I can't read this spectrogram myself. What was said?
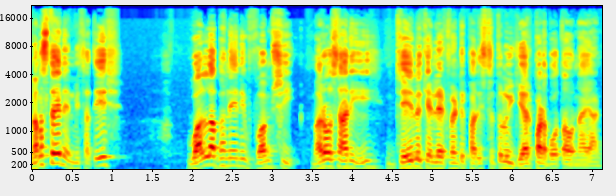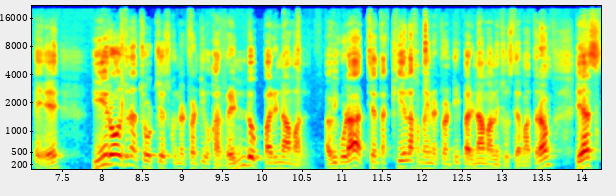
నమస్తే నేను మీ సతీష్. వల్లభనేని వంశీ మరోసారి జైలుకి వెళ్ళేటువంటి పరిస్థితులు ఏర్పడబోతా ఉన్నాయా అంటే ఈ రోజున చోటు చేసుకున్నటువంటి ఒక రెండు పరిణామాలు. అవి కూడా అత్యంత కీలకమైనటువంటి పరిణామాలను చూస్తే మాత్రం ఎస్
